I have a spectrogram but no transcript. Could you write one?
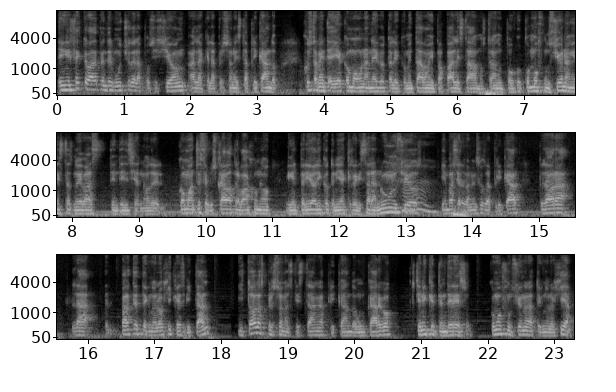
En efecto, va a depender mucho de la posición a la que la persona está aplicando. Justamente ayer, como una anécdota, le comentaba a mi papá, le estaba mostrando un poco cómo funcionan estas nuevas tendencias, ¿no? De cómo antes se buscaba trabajo, uno en el periódico tenía que revisar anuncios Ajá. y en base a los anuncios aplicar. Pues ahora la parte tecnológica es vital y todas las personas que están aplicando un cargo pues tienen que entender eso, cómo funciona la tecnología.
